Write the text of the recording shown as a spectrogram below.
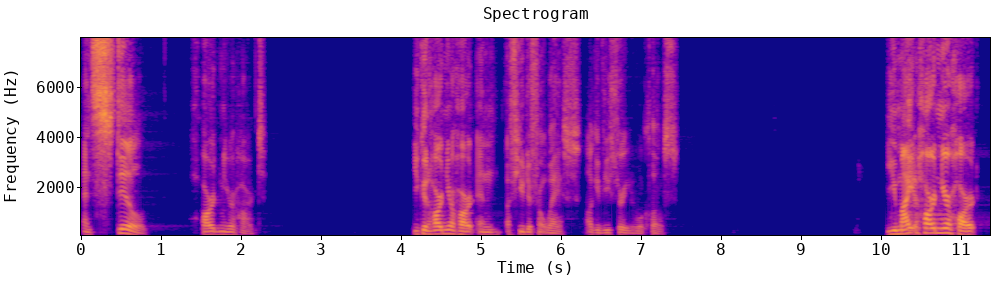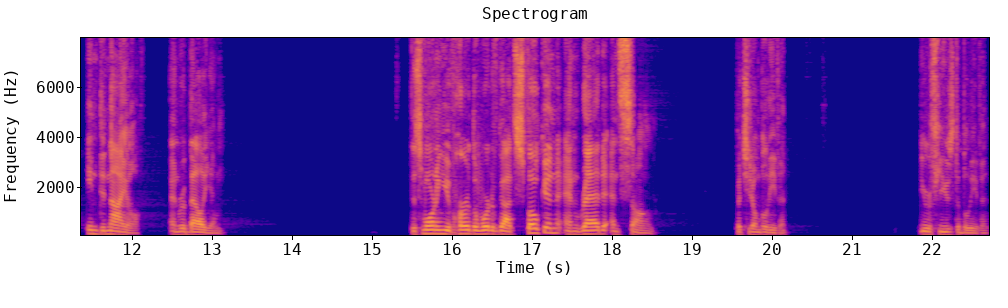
and still harden your heart. You can harden your heart in a few different ways. I'll give you three. We'll close. You might harden your heart in denial and rebellion. This morning, you've heard the word of God spoken and read and sung, but you don't believe it. You refuse to believe it.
